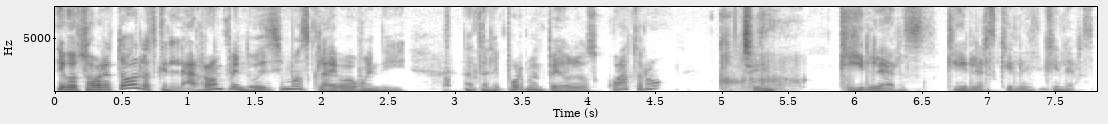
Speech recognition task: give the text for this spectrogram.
Digo, sobre todo los que la rompen durísimos, Clive Owen y Natalie Portman, pero los cuatro, Sí. killers, killers, killers, killers.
